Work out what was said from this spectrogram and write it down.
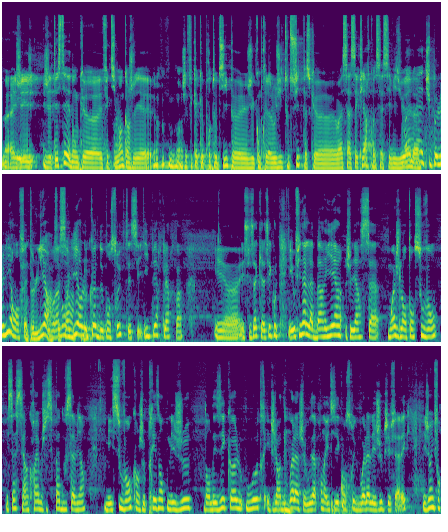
bah, j'ai testé, donc euh, effectivement, quand j'ai fait quelques prototypes, euh, j'ai compris la logique tout de suite parce que ouais, c'est assez clair, quoi, c'est assez visuel. tu peux le lire en fait. On peut le lire, c'est ça. lire le code de Construct et c'est hyper clair, quoi. Euh, et, c'est ça qui est assez cool. Et au final, la barrière, je veux dire, ça, moi je l'entends souvent, et ça c'est incroyable, je sais pas d'où ça vient, mais souvent quand je présente mes jeux dans des écoles ou autres et que je leur dis voilà, je vais vous apprendre à utiliser Construct, voilà les jeux que j'ai fait avec, les gens ils font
